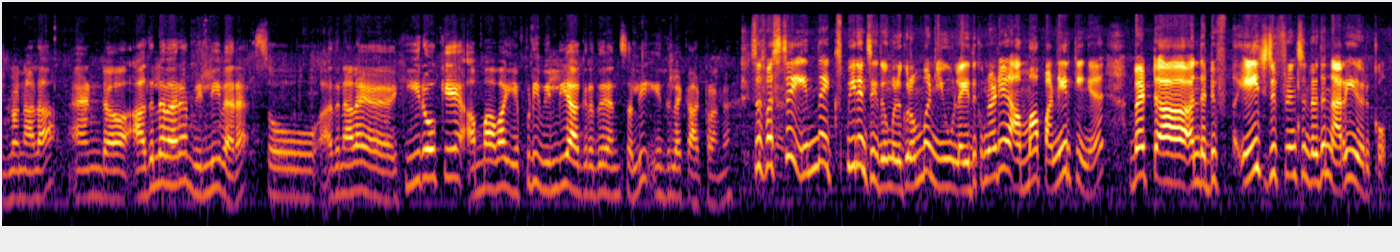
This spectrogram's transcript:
இவ்வளோ நாளாக அண்ட் அதில் வேற வில்லி வேற. ஸோ அதனால ஹீரோக்கே அம்மாவா எப்படி வில்லி ஆகுறதுன்னு சொல்லி இதில் காட்டுறாங்க. ஸோ ஃபஸ்ட்டு இந்த எக்ஸ்பீரியன்ஸ் இது உங்களுக்கு ரொம்ப நியூல இதுக்கு முன்னாடி அம்மா பண்ணியிருக்கீங்க பட் அந்த டிஃப் ஏஜ் டிஃப்ரென்ஸ்ன்றது நிறைய இருக்கும்.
